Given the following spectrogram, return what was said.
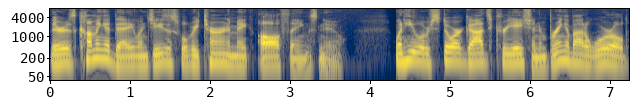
There is coming a day when Jesus will return and make all things new when he will restore God's creation and bring about a world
